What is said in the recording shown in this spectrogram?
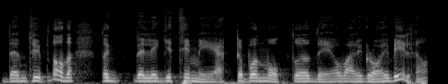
den typen. Det, det, det legitimerte på en måte det å være glad i bil. Ja.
